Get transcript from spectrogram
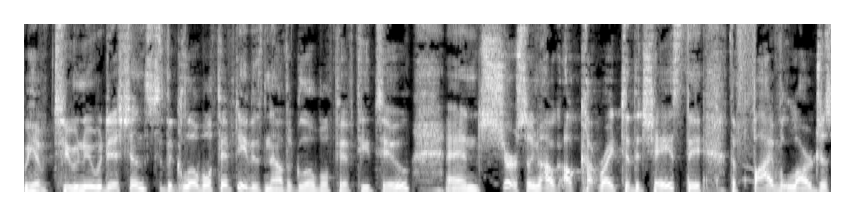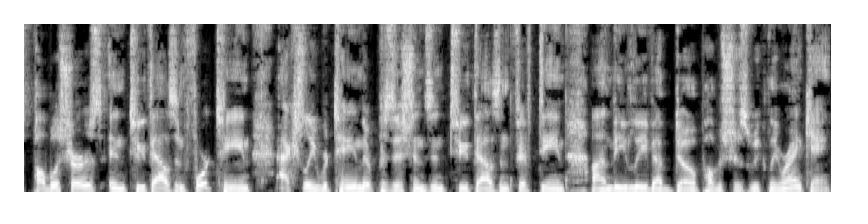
we have two new additions to the Global 50. It is now the Global 52. And sure, so I'll, I'll cut right to the chase. The the five largest publishers in 2014 actually retained their positions in 2015 on the Livre Hebdo Publishers Weekly ranking.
